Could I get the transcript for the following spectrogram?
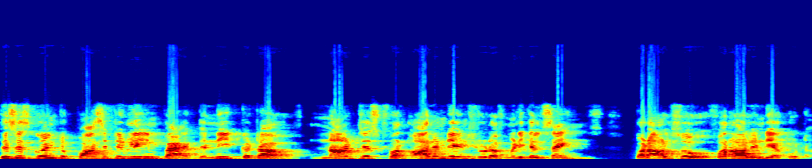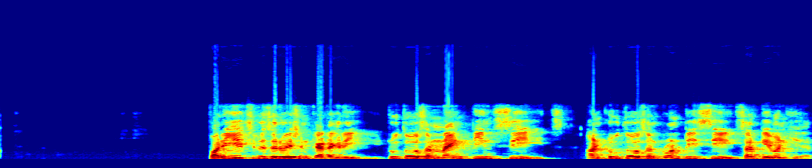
This is going to positively impact the NEET cutoff not just for All India Institute of Medical Science but also for All India quota. For each reservation category, 2019 seats and 2020 seats are given here.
